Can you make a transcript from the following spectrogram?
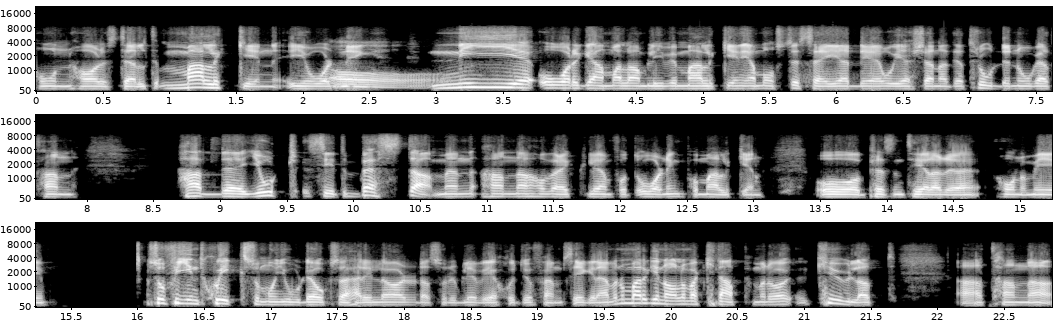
hon har ställt Malkin i ordning. Oh. Nio år gammal har han blivit Malkin. Jag måste säga det och erkänna att jag trodde nog att han hade gjort sitt bästa, men Hanna har verkligen fått ordning på Malkin och presenterade honom i så fint skick som hon gjorde också här i lördag så det blev V75-seger. Även om marginalen var knapp, men det var kul att, att Hanna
